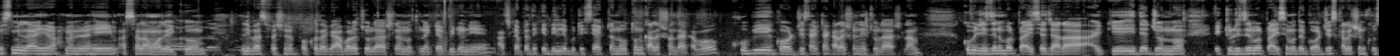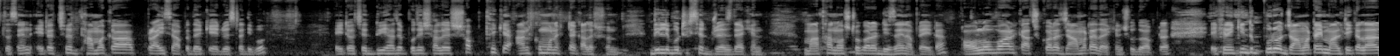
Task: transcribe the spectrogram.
বিসমিল্লাহ রহমান রহিম আসসালামু আলাইকুম লিবাস ফ্যাশনের পক্ষ থেকে আবারও চলে আসলাম নতুন একটা ভিডিও নিয়ে। আজকে আপনাদেরকে দিল্লি বুটিক্সে একটা নতুন কালেকশন দেখাবো। খুবই গর্জিয়াস একটা কালেকশন নিয়ে চলে আসলাম। খুবই রিজনেবল প্রাইসে যারা আর কি ঈদের জন্য একটু রিজনেবল প্রাইসের মধ্যে গর্জিয়াস কালেকশন খুঁজতেছেন, এটা হচ্ছে ধামাকা প্রাইসে আপনাদেরকে অ্যাড্রেসটা ড্রেসটা দিব। এটা হচ্ছে দুই হাজার পঁচিশ সালের সব থেকে আনকমন একটা কালেকশন দিল্লি বুটিক্সের ড্রেস দেখেন। মাথা নষ্ট করা ডিজাইন আপনার এটা। অল ওভার কাজ করা জামাটা দেখেন শুধু আপনার। এখানে কিন্তু পুরো জামাটাই মাল্টি কালার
